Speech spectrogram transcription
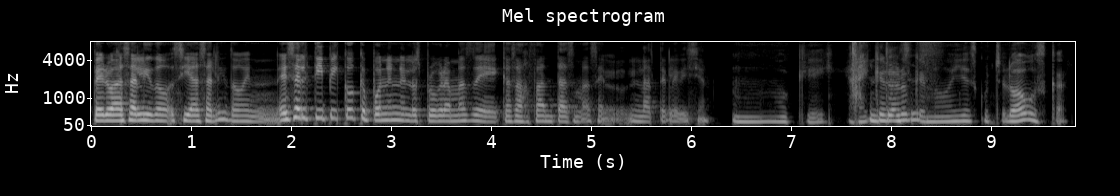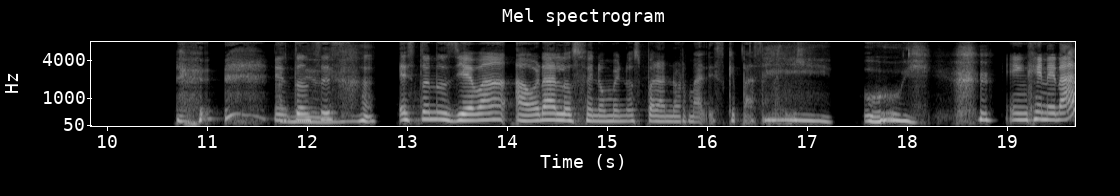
pero ha salido, sí ha salido en... Es el típico que ponen en los programas de cazafantasmas en, en la televisión. Mm, ok. Ay, qué raro que no haya escuchado. Lo voy a buscar. Entonces, esto nos lleva ahora a los fenómenos paranormales que pasan. Uy. En general,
